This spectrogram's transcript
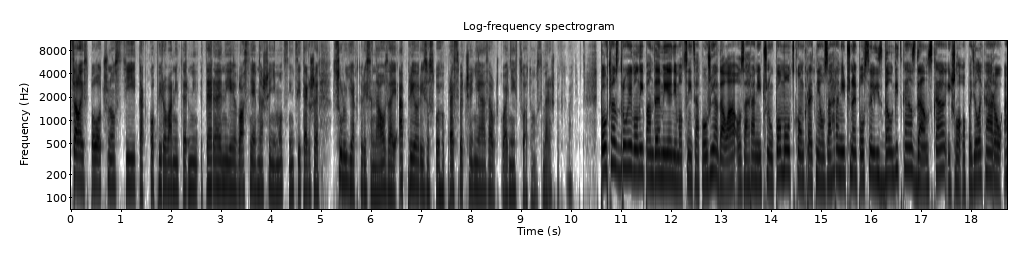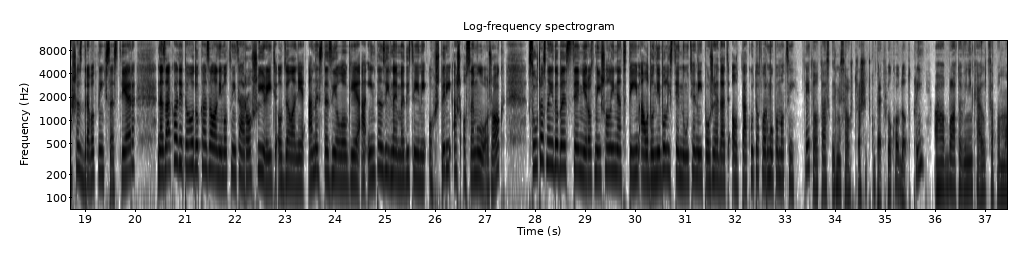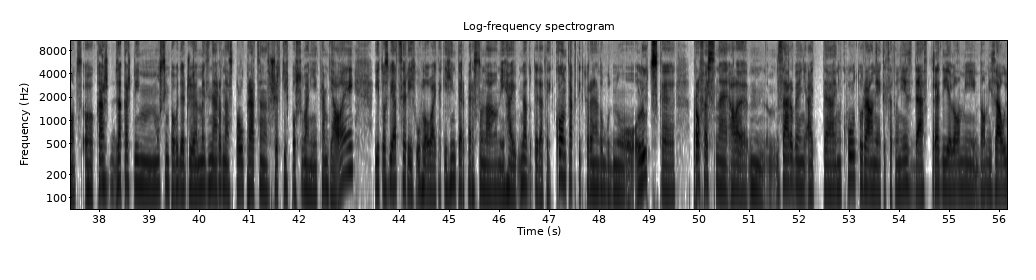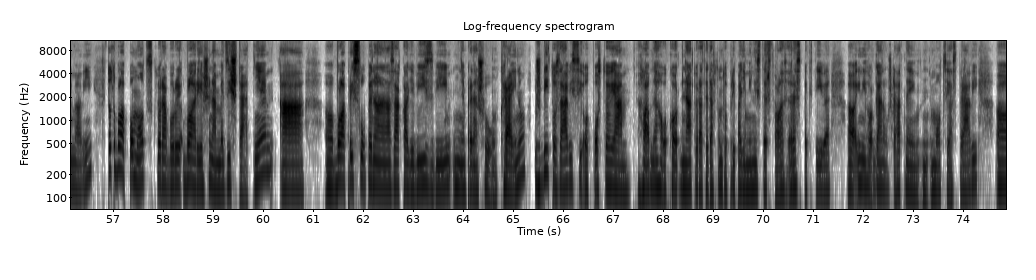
celej spoločnosti, tak kopírovaný termín, terén je vlastne aj v našej nemocnici, takže sú ľudia, ktorí sa naozaj a priori zo svojho presvedčenia zaočkovať nechcú a to musíme rešpektovať. Počas druhej vlny pandémie nemocnica požiadala o zahraničnú pomoc, konkrétne o zahraničné posily z Belgická a z Dánska. Išlo o 5 lekárov a 6 zdravotných sestier. Na základe toho dokázala nemocnica rozšíriť oddelenie anesteziológie a intenzívnej medicíny o 4 až 8 lôžok. V súčasnej dobe ste nerozmýšľali nad tým, alebo neboli ste nútení požiadať o takúto formu pomoci? Tejto otázky sme sa už trošičku pred chvíľkou dotkli. Bola to vynikajúca pomoc. Každ- za každým musím povedať, že medzinárodná spolupráca nás všetkých posúva niekam ďalej. Je to z viacerých uhlov aj takých interpersonálnych, aj na teda tej kontakty, ktoré nadobudnú ľudské, profesné, ale m, zároveň aj ten kulturálny, keď sa to nezdá, stred je veľmi, veľmi zaujímavý. Toto bola pomoc, ktorá bola riešená medzištátne a bola prislúpená na základe výzvy pre našu krajinu. Vždy to závisí od postoja hlavného koordinátora, teda v tomto prípade ministerstva, respektíve iných orgánov štátnej moci a správy,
